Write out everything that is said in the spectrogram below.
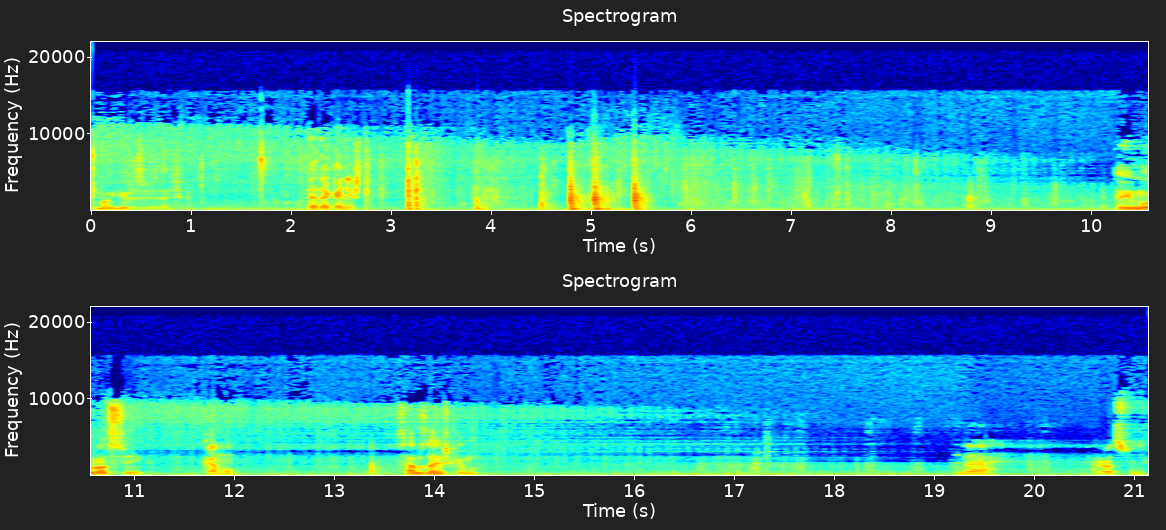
Помоги развязать. Да-да, конечно. Ты ему родственник? Кому? Сам знаешь кому. Да, родственник.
